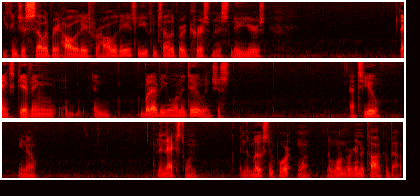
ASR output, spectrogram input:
You can just celebrate holidays for holidays, or you can celebrate Christmas, New Year's, Thanksgiving, and, and whatever you want to do, and just that's you, you know. The next one, and the most important one, the one we're going to talk about,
